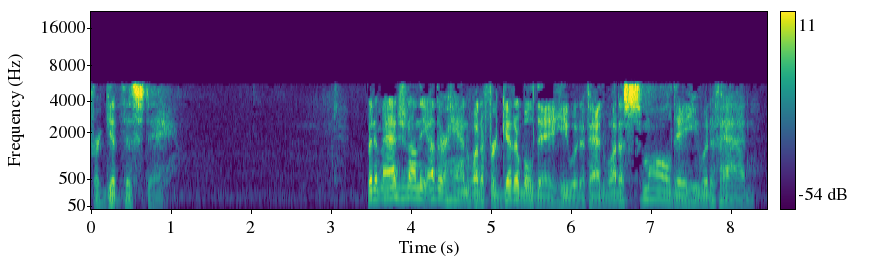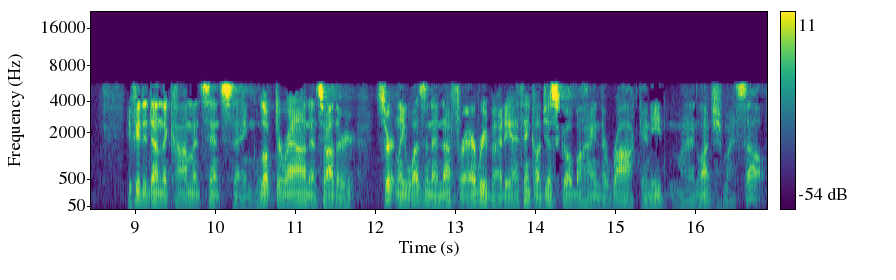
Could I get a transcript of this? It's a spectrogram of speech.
forget this day? But imagine, on the other hand, what a forgettable day he would have had, what a small day he would have had if he'd have done the common sense thing, looked around and saw there certainly wasn't enough for everybody, I think I'll just go behind the rock and eat my lunch myself.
